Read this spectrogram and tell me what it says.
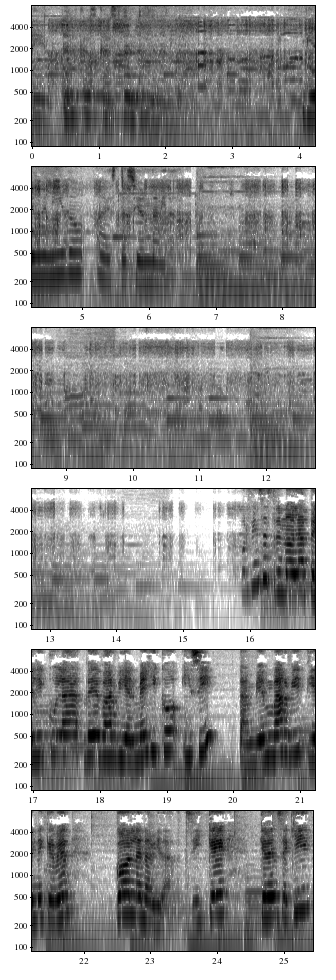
el, el antes de Navidad. Bienvenido a Estación Navidad. Por fin se estrenó la película de Barbie en México y sí, también Barbie tiene que ver con la Navidad. Así que quédense aquí,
